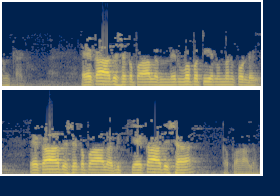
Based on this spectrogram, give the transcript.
అంటాడు. ఏకాదశ కపాలం నిర్వపతి అని ఉందనుకోండి ఏకాదశ కపాలమిత్యేకాదశ కపాలం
